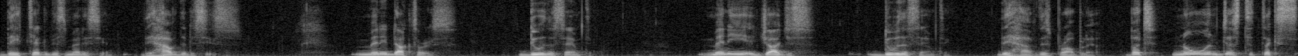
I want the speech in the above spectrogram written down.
they take this medicine. They have the disease. Many doctors do the same thing. Many judges do the same thing. They have this problem. But no one just takes,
